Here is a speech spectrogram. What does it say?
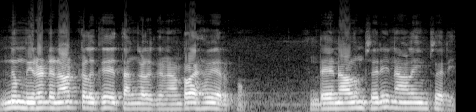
இன்னும் இரண்டு நாட்களுக்கு தங்களுக்கு நன்றாகவே இருக்கும். இன்றைய நாளும் சரி நாளையும் சரி.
